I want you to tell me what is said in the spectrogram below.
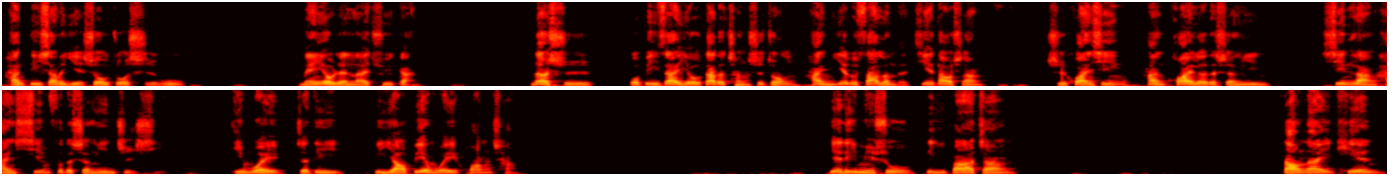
和地上的野兽做食物，没有人来驱赶。那时，我必在犹大的城市中和耶路撒冷的街道上。使欢欣和快乐的声音，新郎和新妇的声音止息，因为这地必要变为荒场。耶利米书第八章。到那一天，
